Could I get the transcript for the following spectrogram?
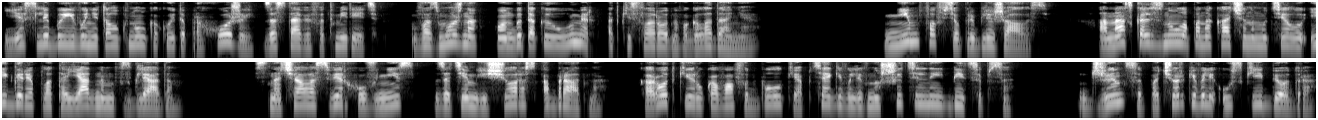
Если бы его не толкнул какой-то прохожий, заставив отмереть, возможно, он бы так и умер от кислородного голодания. Нимфа все приближалась. Она скользнула по накачанному телу Игоря плотоядным взглядом. Сначала сверху вниз, затем еще раз обратно. Короткие рукава футболки обтягивали внушительные бицепсы. Джинсы подчеркивали узкие бедра.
